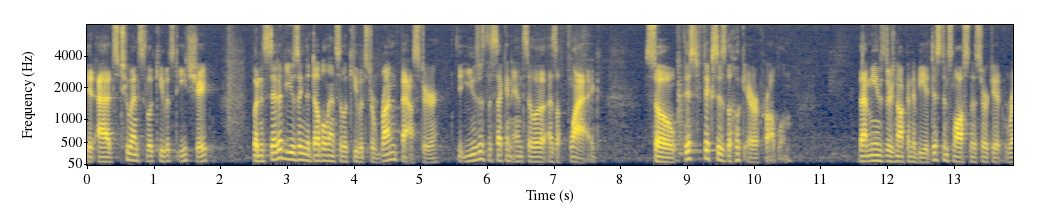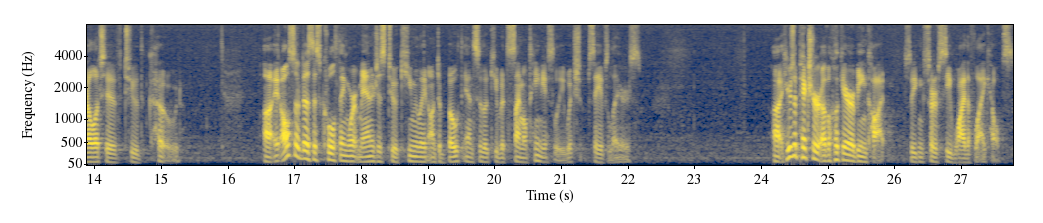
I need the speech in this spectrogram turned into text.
It adds two ancilla qubits to each shape, but instead of using the double ancilla qubits to run faster, it uses the second ancilla as a flag so this fixes the hook error problem. That means there's not going to be a distance loss in the circuit relative to the code. Uh, it also does this cool thing where it manages to accumulate onto both ancilla qubits simultaneously, which saves layers. Uh, here's a picture of a hook error being caught, so you can sort of see why the flag helps.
